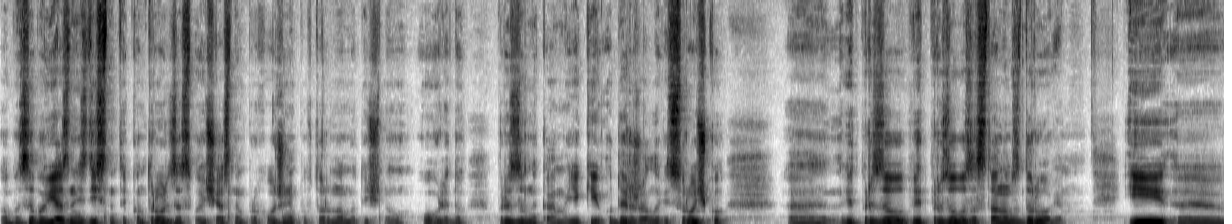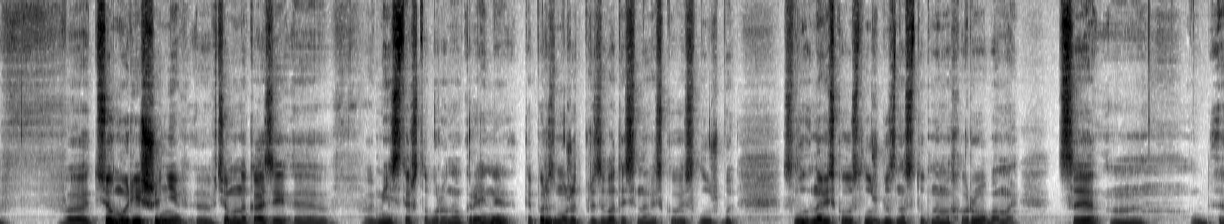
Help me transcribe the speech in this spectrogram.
об- зобов'язані здійснити контроль за своєчасним проходженням повторного медичного огляду призовниками, які одержали відсрочку від призову, від призову за станом здоров'я. І е, в цьому рішенні, в цьому наказі е, Міністерства оборони України тепер зможуть призиватися на військові служби слу- на військову службу з наступними хворобами. Це е,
